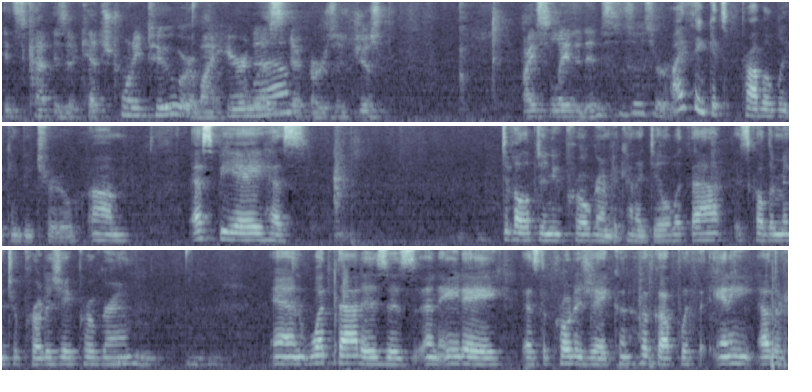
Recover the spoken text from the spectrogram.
it's kind, is it catch twenty-two, or am I hearing this, or is it just isolated instances, or? I think it's probably can be true. Um, SBA has developed a new program to kind of deal with that. It's called the Mentor Protege Program. Mhm, mhm. And what that is, is an 8A, as the protege, can hook up with any other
